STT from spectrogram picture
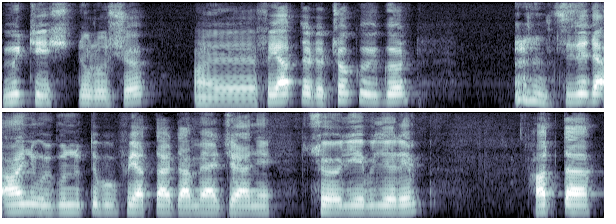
Müthiş duruşu. Ee, fiyatları çok uygun. Size de aynı uygunlukta bu fiyatlardan vereceğini söyleyebilirim. Hatta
